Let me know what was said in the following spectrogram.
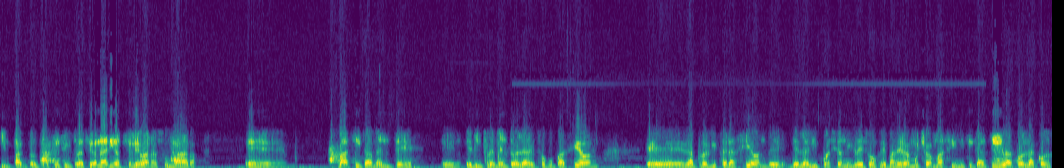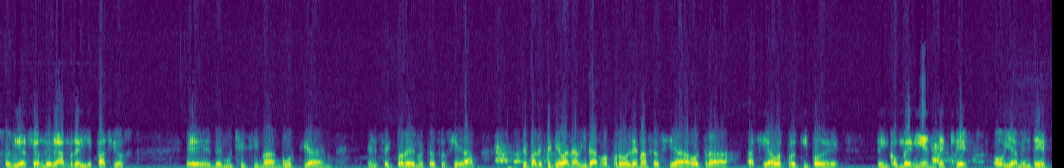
impacto del proceso inflacionario se le van a sumar eh, básicamente eh, el incremento de la desocupación la proliferación de, la licuación de ingresos de manera mucho más significativa con la consolidación del hambre y espacios de muchísima angustia en, sectores de nuestra sociedad, me parece que van a virar los problemas hacia otra, hacia otro tipo de, inconvenientes que obviamente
